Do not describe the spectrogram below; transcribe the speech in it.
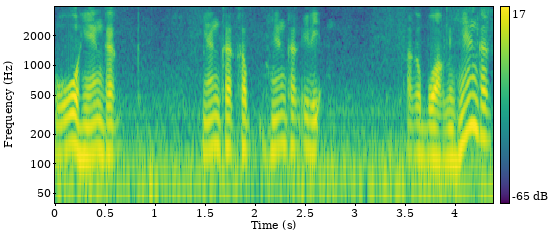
โอ้แห้งครับแห้งครับครับแห้งครับอีดิปลากระบอกนี่แห้งครับ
